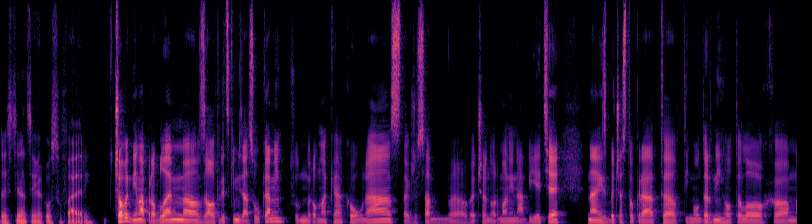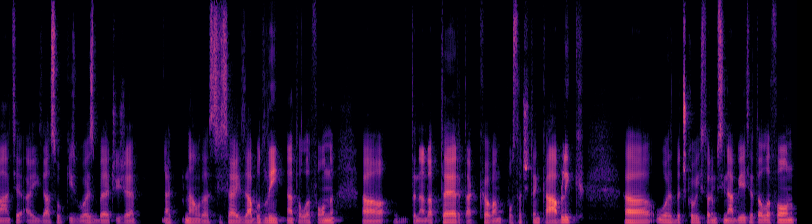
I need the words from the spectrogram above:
destináciách, ako sú Fiery? Človek nemá problém s elektrickými zásuvkami, sú rovnaké ako u nás, takže sa večer normálne nabijete. Na izbe častokrát v tých moderných hoteloch máte aj zásuvky z USB, čiže ak naozaj si sa aj zabudli na telefón ten adaptér, tak vám postačí ten káblik USB, s ktorým si nabijete telefón.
